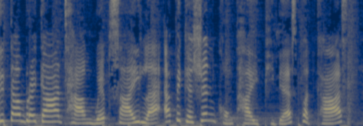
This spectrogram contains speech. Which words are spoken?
ติดตามรายการทางเว็บไซต์และแอปพลิเคชันของไทย PBS Podcast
